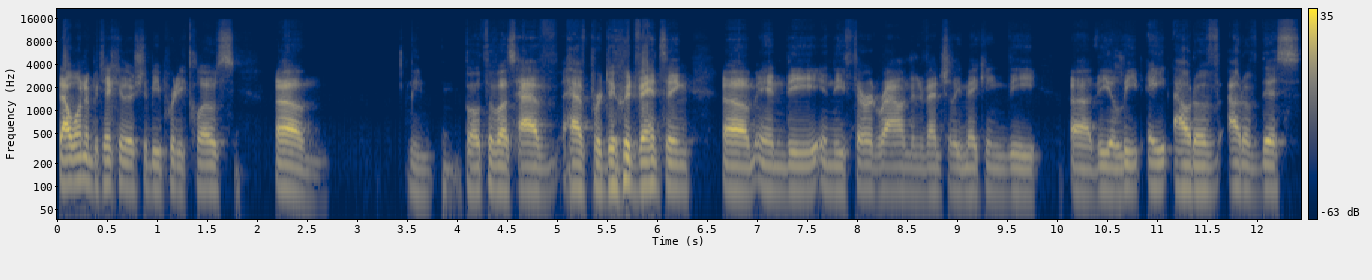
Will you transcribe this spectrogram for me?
that one in particular should be pretty close. Um, I mean, both of us have have Purdue advancing um, in the in the third round and eventually making the uh, the elite eight out of out of this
